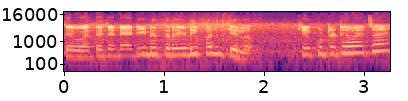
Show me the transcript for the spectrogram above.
ते बघा त्याच्या डॅडीनं तर रेडी पण केलं. ते कुठं ठेवायचं आहे?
